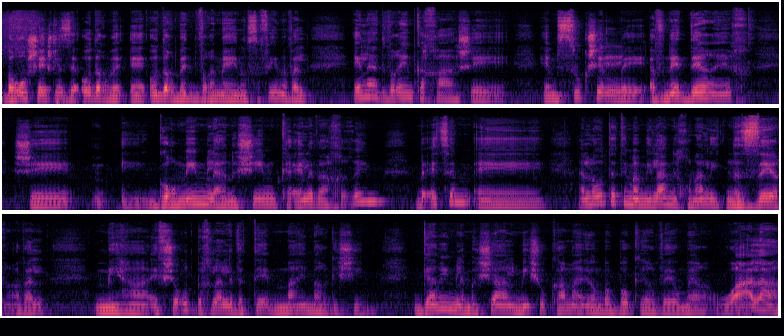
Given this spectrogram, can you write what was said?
ברור שיש לזה עוד הרבה, אה, עוד הרבה דברים נוספים, אבל אלה הדברים ככה שהם סוג של אבני דרך שגורמים לאנשים כאלה ואחרים, בעצם, אה, אני לא יודעת אם המילה הנכונה להתנזר, אבל מהאפשרות בכלל לבטא מה הם מרגישים. גם אם למשל מישהו קם היום בבוקר ואומר, וואלה,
